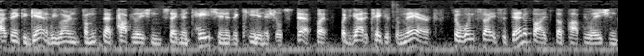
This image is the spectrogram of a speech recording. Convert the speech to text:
I think again we learned from that population segmentation is a key initial step, but but you got to take it from there. So once sites identified subpopulations,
